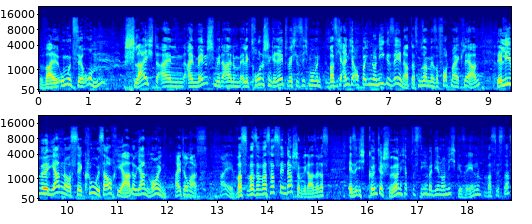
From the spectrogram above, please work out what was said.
weil um uns herum schleicht ein, ein Mensch mit einem elektronischen Gerät, welches ich moment, was ich eigentlich auch bei ihm noch nie gesehen habe. Das muss er mir sofort mal erklären. Der liebe Jan aus der Crew ist auch hier. Hallo Jan, moin. Hi Thomas. Hi. Was, was, was hast du denn da schon wieder? Also das, also ich könnte schwören, ich habe das Ding bei dir noch nicht gesehen. Was ist das?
